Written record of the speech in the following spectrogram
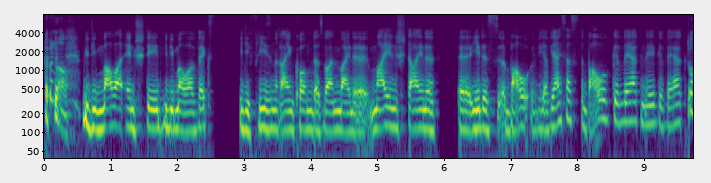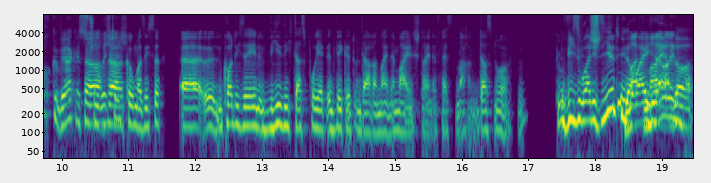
Genau. wie die Mauer entsteht, wie die Mauer wächst wie die Fliesen reinkommen. Das waren meine Meilensteine. Äh, jedes Bau, wie, wie, heißt das? Baugewerk? Nee, Gewerk? Doch, Gewerk ist ja, schon richtig. Ja, guck mal, siehst du. Äh, konnte ich sehen, wie sich das Projekt entwickelt und daran meine Meilensteine festmachen. Das nur visualisiert wieder. Ma Meilen, also.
